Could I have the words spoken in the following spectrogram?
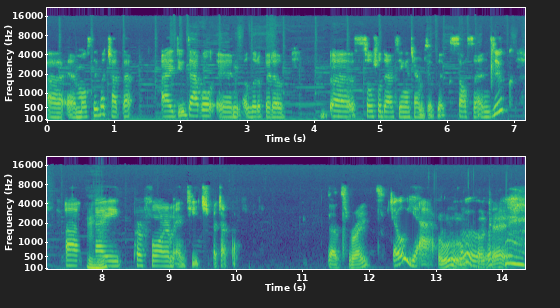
uh, and mostly bachata. I do dabble in a little bit of uh, social dancing in terms of like salsa and zouk. Uh, I perform and teach bachata. That's right. Oh yeah. Ooh. Ooh. Okay.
